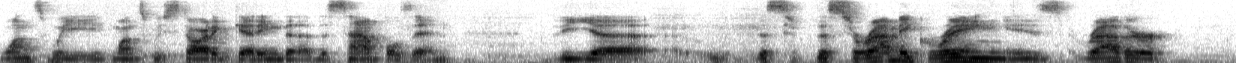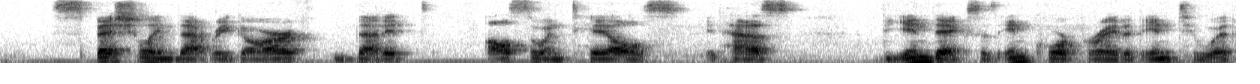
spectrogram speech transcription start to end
once we once we started getting the, the samples in. The, uh, the the ceramic ring is rather special in that regard that it also entails it has the indexes incorporated into it.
